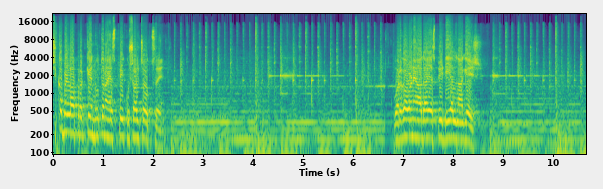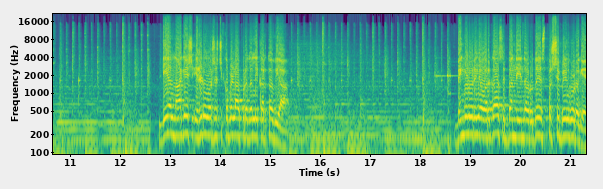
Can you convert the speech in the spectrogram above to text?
ಚಿಕ್ಕಬಳ್ಳಾಪುರಕ್ಕೆ ನೂತನ ಎಸ್ಪಿ ಕುಶಾಲ್ ಚೌಕ್ಸೆ. ವರ್ಗಾವಣೆ ಆದ SP DL Nagesh. DL Nagesh ಎರಡು ವರ್ಷ ಚಿಕ್ಕಬಳ್ಳಾಪುರದಲ್ಲಿ ಕರ್ತವ್ಯ. ಬೆಂಗಳೂರಿಗೆ ವರ್ಗ ಸಿಬ್ಬಂದಿಯಿಂದ ಹೃದಯ ಸ್ಪರ್ಶಿ ಬೀಳ್ಗೊಡುಗೆ.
